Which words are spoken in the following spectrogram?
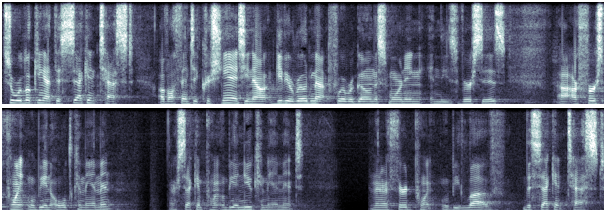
So we're looking at the second test of authentic Christianity. Now, I'll give you a roadmap for where we're going this morning in these verses. Uh, our first point will be an old commandment. Our second point will be a new commandment. And then our third point will be love, the second test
